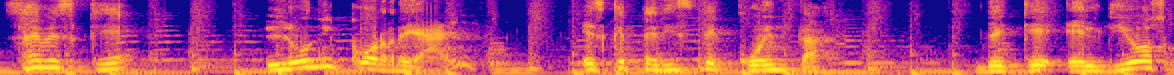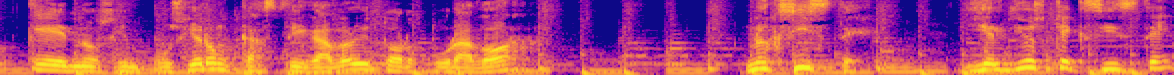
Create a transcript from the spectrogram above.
¿sabes qué? Lo único real es que te diste cuenta de que el Dios que nos impusieron castigador y torturador no existe. Y el Dios que existe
